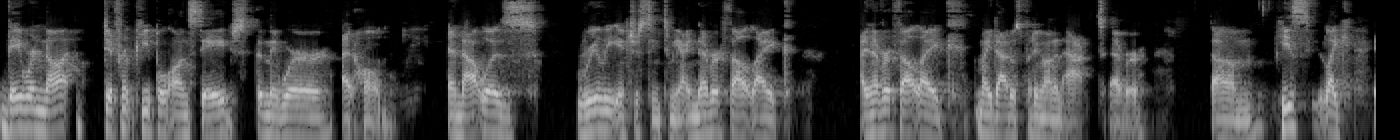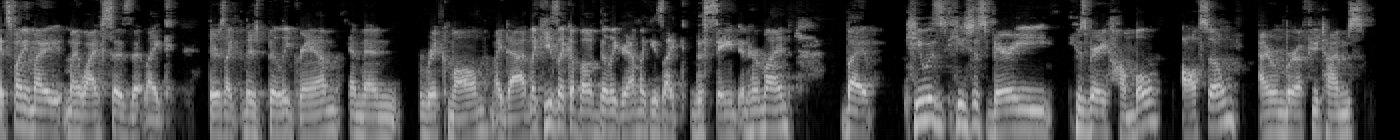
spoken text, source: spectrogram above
they were not different people on stage than they were at home. And that was really interesting to me. I never felt like I never felt like my dad was putting on an act ever. Um, he's like, it's funny. My, my wife says that like, there's like, there's Billy Graham and then Rick Malm, my dad, like he's like above Billy Graham, like he's like the saint in her mind. But he was, he's just very, he was very humble also. I remember a few times,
